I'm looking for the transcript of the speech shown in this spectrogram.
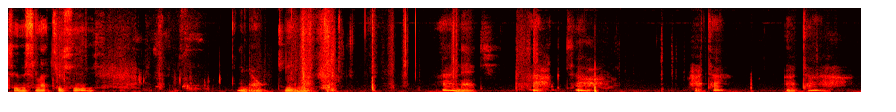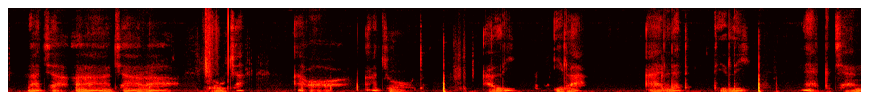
to the selective service. You know Tina Anej Akta ah. Hata Ata Raja Ajara Roja. Aor Ajod Ali. Ila. Eyelid Dili Nekjen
